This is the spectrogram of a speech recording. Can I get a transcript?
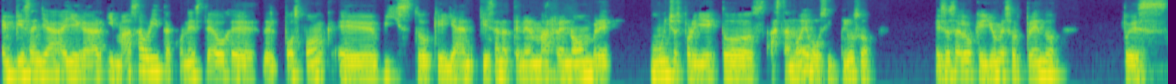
empiezan ya a llegar, y más ahorita con este auge del post-punk, he visto que ya empiezan a tener más renombre, muchos proyectos, hasta nuevos incluso. Eso es algo que yo me sorprendo. Pues,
